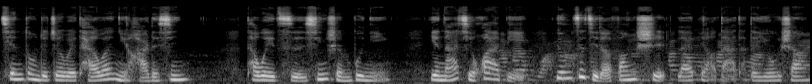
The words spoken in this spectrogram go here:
牵动着这位台湾女孩的心，她为此心神不宁，也拿起画笔，用自己的方式来表达她的忧伤。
